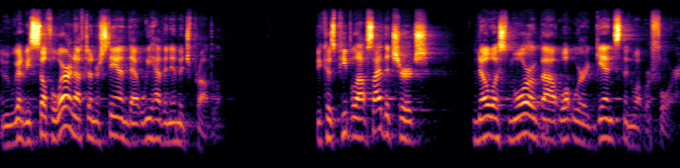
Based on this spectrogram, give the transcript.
And we've got to be self aware enough to understand that we have an image problem. Because people outside the church know us more about what we're against than what we're for.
